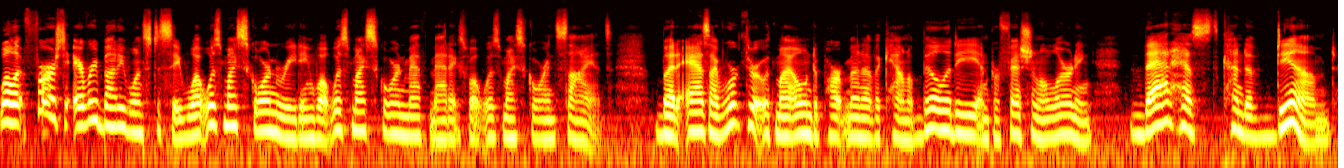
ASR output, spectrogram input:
Well, at first, everybody wants to see what was my score in reading, what was my score in mathematics, what was my score in science. But as I've worked through it with my own Department of Accountability and Professional Learning, that has kind of dimmed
